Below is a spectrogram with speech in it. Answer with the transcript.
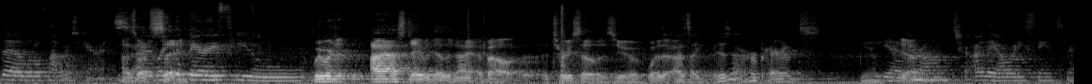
the, the little flowers parents. I was are about to like say. the very few. We were. I asked David the other night about Teresa of Lisieux. Whether I was like, is that her parents? Yeah. Yeah, Yeah. they're on. Are they already saints now?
